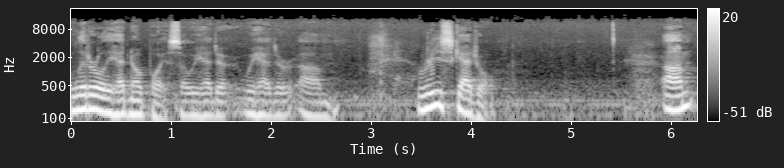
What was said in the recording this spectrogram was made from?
Literally had no voice, so we had to we had to um, reschedule. Um,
